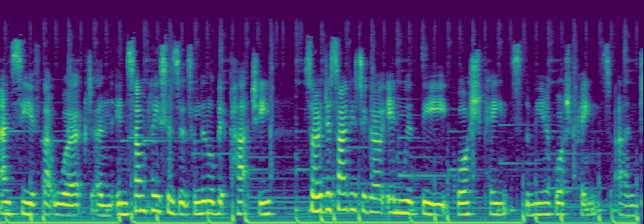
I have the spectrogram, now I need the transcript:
and see if that worked. And in some places it's a little bit patchy. So I decided to go in with the gouache paints, the Mia gouache paints, and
